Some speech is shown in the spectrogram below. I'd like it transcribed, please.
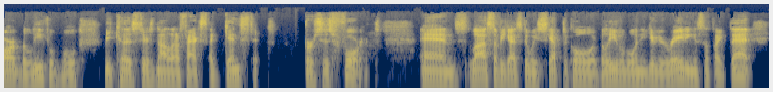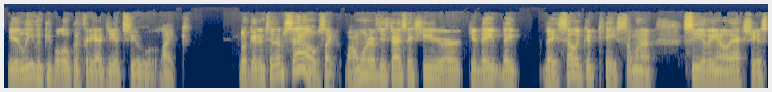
are believable because there's not a lot of facts against it versus for it. And a lot of stuff you guys do is skeptical or believable when you give your rating and stuff like that. You're leaving people open for the idea to like look it into themselves. Like, well, I wonder if these guys actually are they they they sell a good case. I want to see if you know actually is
